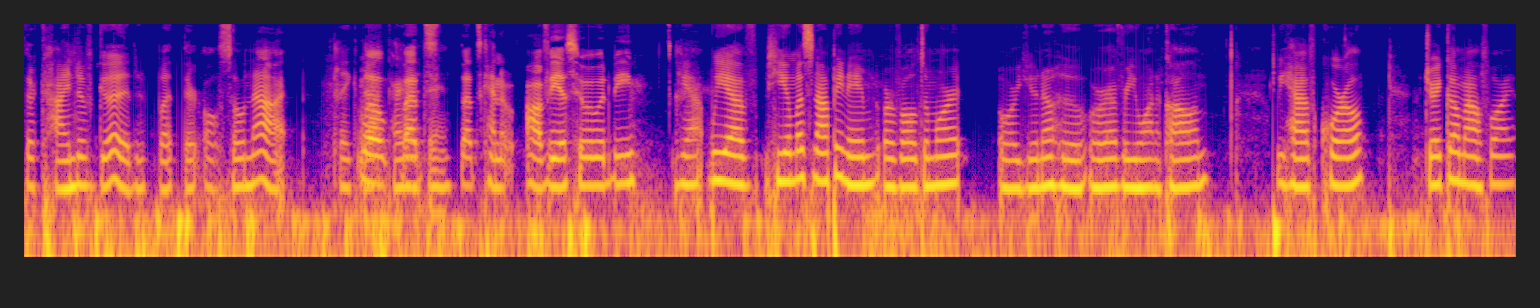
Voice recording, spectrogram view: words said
they're kind of good, but they're also not. Like well, that that's of thing. that's kind of obvious who it would be. Yeah, we have He Who Must Not Be Named, or Voldemort, or you know who, or whatever you want to call him. We have Quirrell, Draco Malfoy,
